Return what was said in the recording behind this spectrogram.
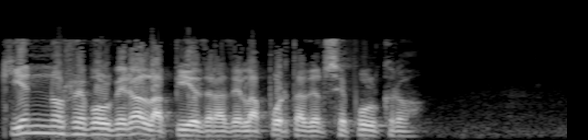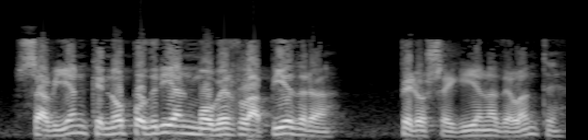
¿quién nos revolverá la piedra de la puerta del sepulcro? Sabían que no podrían mover la piedra, pero seguían adelante.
